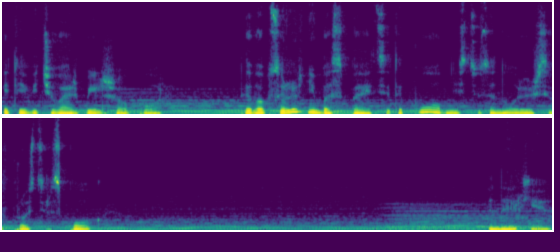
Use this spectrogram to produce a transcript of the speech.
і ти відчуваєш більше опори. Ти в абсолютній безпеці, ти повністю занурюєшся в простір спокою. Енергія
